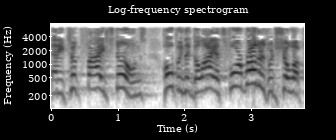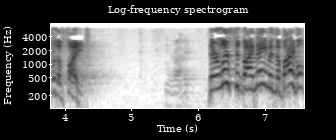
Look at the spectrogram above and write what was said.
and he took five stones, hoping that Goliath's four brothers would show up for the fight. Right. They're listed by name in the Bible.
